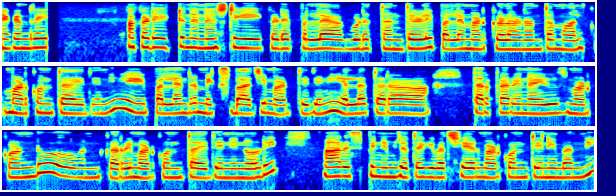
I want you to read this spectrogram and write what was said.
ಯಾಕಂದರೆ ಆ ಕಡೆ ಹಿಟ್ಟು ನೆನೆಯಷ್ಟಿಗೆ ಈ ಕಡೆ ಪಲ್ಯ ಆಗ್ಬಿಡುತ್ತೆ ಅಂತೇಳಿ ಪಲ್ಯ ಮಾಡ್ಕೊಳ್ಳೋಣ ಅಂತ ಮಾಲ್, ಮಾಡ್ಕೊತಾ ಇದ್ದೀನಿ. ಪಲ್ಯ ಅಂದರೆ ಮಿಕ್ಸ್ ಬಾಜಿ ಮಾಡ್ತಿದ್ದೀನಿ. ಎಲ್ಲ ಥರ ತರಕಾರಿನ ಯೂಸ್ ಮಾಡಿಕೊಂಡು ಒಂದು ಕರಿ ಮಾಡ್ಕೊತಾ ಇದ್ದೀನಿ ನೋಡಿ. ಆ ರೆಸಿಪಿ ನಿಮ್ಮ ಜೊತೆಗೆ ಇವತ್ತು ಶೇರ್ ಮಾಡ್ಕೊತೀನಿ ಬನ್ನಿ.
